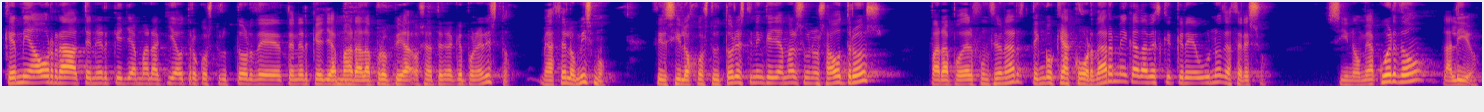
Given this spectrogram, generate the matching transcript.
¿qué me ahorra tener que llamar aquí a otro constructor de tener que llamar a la propia, o sea, tener que poner esto? Me hace lo mismo. Es decir, si los constructores tienen que llamarse unos a otros para poder funcionar, tengo que acordarme cada vez que creo uno de hacer eso. Si no me acuerdo, la lío.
